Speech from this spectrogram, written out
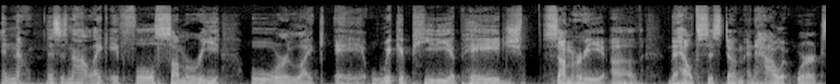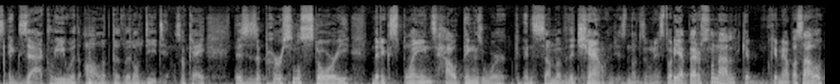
And now, this is not like a full summary or like a Wikipedia page summary of the health system and how it works exactly with all of the little details, okay? This is a personal story that explains how things work and some of the challenges. Entonces, una historia personal que, que me ha pasado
